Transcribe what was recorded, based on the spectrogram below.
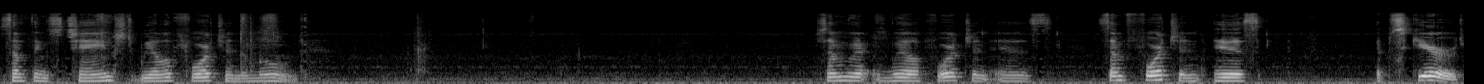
Something's changed. Wheel of Fortune, the moon. Some Wheel of Fortune is, some fortune is obscured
